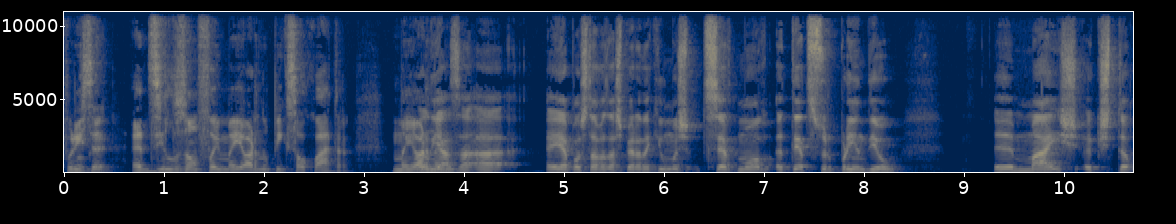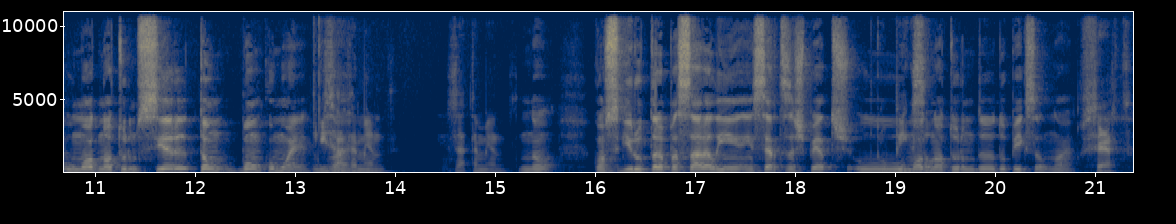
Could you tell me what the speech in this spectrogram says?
Por isso okay. a, a, desilusão foi maior no Pixel 4. Maior Aliás, na... a, a, Apple estavas à espera daquilo, mas de certo modo até te surpreendeu uh, mais a questão, o modo noturno ser tão bom como é. Exatamente. É? Exatamente. Não, conseguir ultrapassar ali em certos aspectos o, o modo noturno do, do Pixel, não é? Certo.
